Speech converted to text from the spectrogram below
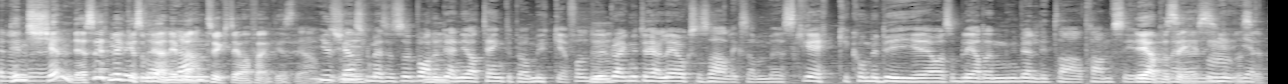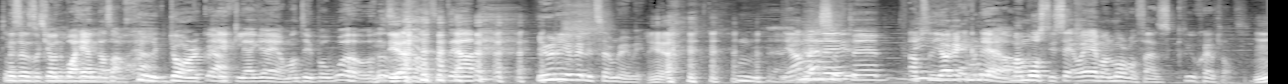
är Den eh, kändes rätt mycket som lite, den ja. ibland tyckte jag faktiskt. Ja. Just känslomässigt så var det Mm. den jag tänkte på mycket. För Mm. Drag Me To Hell är också så här liksom eh, skräck, komedi och så blir den väldigt så här tramsig. Ja, precis. j- Precis. Men sen så kan det bara hända så här sjukt dark och Ja. äckliga grejer. Man typ bara wow. Så, Ja. så att det är, jo, det är väldigt Sam Raimi. Ja. Mm. Ja, Nej, men så att, absolut, jag rekommenderar. Man måste ju se, och är man Marvel-fans, självklart. Mm.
